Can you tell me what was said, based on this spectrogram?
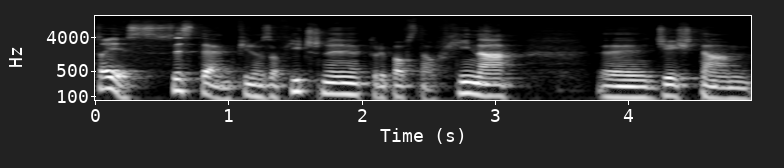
To jest system filozoficzny, który powstał w Chinach. Y, gdzieś tam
